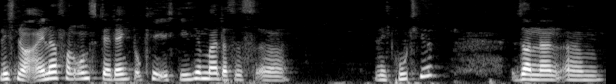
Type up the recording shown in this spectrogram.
Nicht nur einer von uns, der denkt, okay, ich gehe hier mal, das ist äh, nicht gut hier, sondern ähm,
